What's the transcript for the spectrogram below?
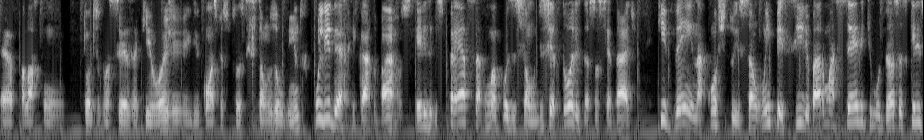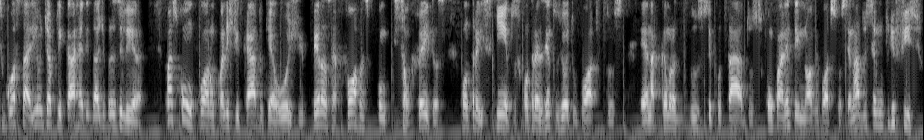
é, falar com todos vocês aqui hoje e com as pessoas que estão nos ouvindo. O líder Ricardo Barros, ele expressa uma posição de setores da sociedade que veem na Constituição um empecilho para uma série de mudanças que eles gostariam de aplicar à realidade brasileira. Mas com o quórum qualificado que é hoje, pelas reformas que são feitas, com 3 quintos, com 308 votos é, na Câmara dos Deputados, com 49 votos no Senado, isso é muito difícil.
